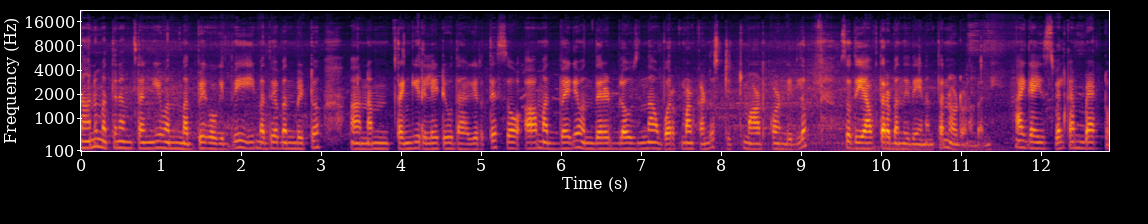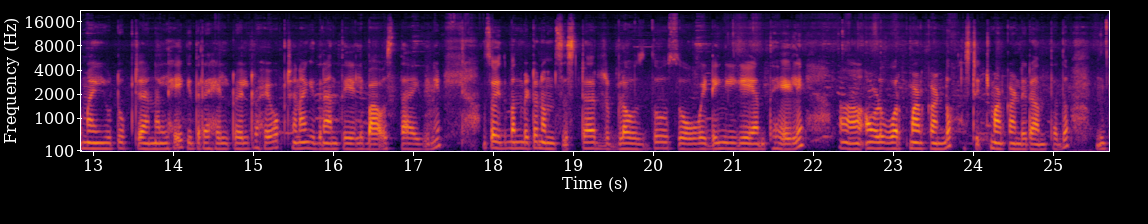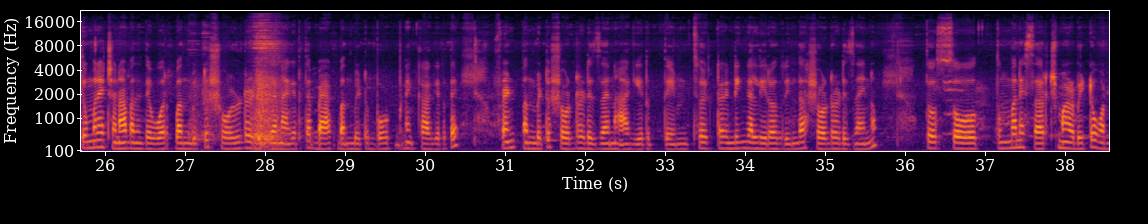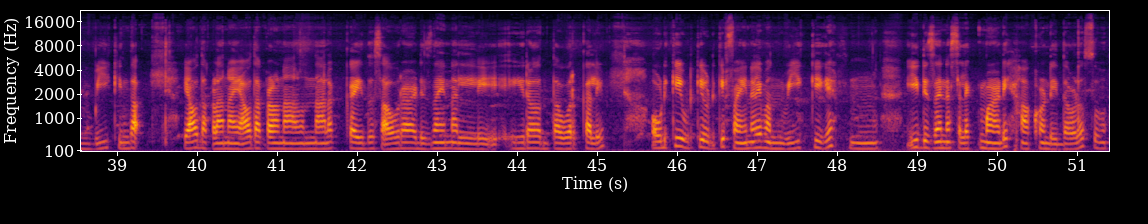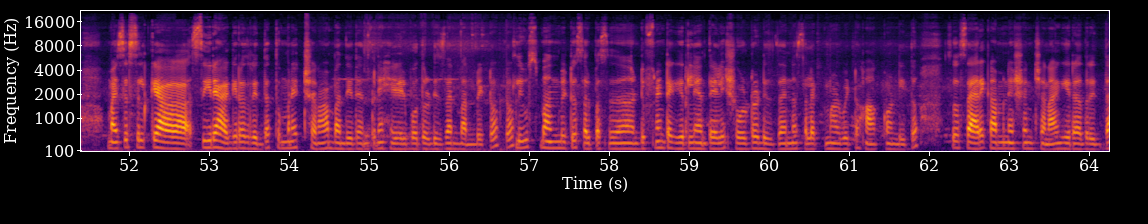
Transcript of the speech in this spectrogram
ನಾನು ಮತ್ತು ನಮ್ಮ ತಂಗಿ ಒಂದು ಮದುವೆಗೆ ಹೋಗಿದ್ವಿ. ಈ ಮದುವೆ ಬಂದುಬಿಟ್ಟು ನಮ್ಮ ತಂಗಿ ರಿಲೇಟಿವ್ದಾಗಿರುತ್ತೆ ಸೊ ಆ ಮದುವೆಗೆ ಒಂದೆರಡು ಬ್ಲೌಸ್ನ ವರ್ಕ್ ಮಾಡ್ಕೊಂಡು ಸ್ಟಿಚ್ ಮಾಡ್ಕೊಂಡಿದ್ಲು. ಸೊ ಅದು ಯಾವ ಥರ ಬಂದಿದೆ ಏನಂತ ನೋಡೋಣ ಬನ್ನಿ. Hi guys welcome back to my YouTube channel ಹೇಗಿದ್ದಾರೆ ಎಲ್ಲರೂ ಎಲ್ಲರೂ ಹೋಪ್ ಚೆನ್ನಾಗಿದ್ದೀರಾ ಅಂತ ಹೇಳಿ ಭಾವಿಸ್ತಾ ಇದ್ದೀನಿ. ಸೊ ಇದು ಬಂದುಬಿಟ್ಟು ನಮ್ಮ ಸಿಸ್ಟರ್ ಬ್ಲೌಸ್ದು ಸೊ ವೆಡ್ಡಿಂಗಿಗೆ ಅಂತ ಹೇಳಿ ಅವಳು ವರ್ಕ್ ಮಾಡ್ಕೊಂಡು ಸ್ಟಿಚ್ ಮಾಡ್ಕೊಂಡಿರೋ ಅಂಥದ್ದು ತುಂಬಾ ಚೆನ್ನಾಗಿ ಬಂದಿದೆ ವರ್ಕ್ ಬಂದುಬಿಟ್ಟು ಶೋಲ್ಡ್ರ್ ಡಿಸೈನ್ ಆಗಿರುತ್ತೆ ಬ್ಯಾಕ್ ಬಂದುಬಿಟ್ಟು ಬೋಟ್ ನೆಕ್ ಆಗಿರುತ್ತೆ ಫ್ರಂಟ್ ಬಂದುಬಿಟ್ಟು ಶೋಲ್ಡ್ರ್ ಡಿಸೈನ್ ಆಗಿರುತ್ತೆ. ಸೊ ಟ್ರೆಂಡಿಂಗಲ್ಲಿ ಇರೋದ್ರಿಂದ ಶೋಲ್ಡ್ರ್ ಡಿಸೈನು ತೋ ಸೊ ತುಂಬಾ ಸರ್ಚ್ ಮಾಡಿಬಿಟ್ಟು ಒನ್ ವೀಕಿಂದ ಯಾವ್ದು ಹಾಕೊಳ್ಳೋಣ ಯಾವ್ದು ಹಾಕೊಳ್ಳೋಣ ಒಂದು ನಾಲ್ಕೈದು ಸಾವಿರ ಡಿಸೈನಲ್ಲಿ ಇರೋವಂಥ ವರ್ಕಲ್ಲಿ ಹುಡುಕಿ ಹುಡುಕಿ ಹುಡುಕಿ ಫೈನಲಿ ಒಂದು ವೀಕಿಗೆ ಈ ಡಿಸೈನ್ನ ಸೆಲೆಕ್ಟ್ ಮಾಡಿ ಹಾಕ್ಕೊಂಡಿದ್ದವಳು ಸೊ ಮೈಸೂರು ಸಿಲ್ಕೆ ಸೀರೆ ಆಗಿರೋದ್ರಿಂದ ತುಂಬಾ ಚೆನ್ನಾಗಿ ಬಂದಿದೆ ಅಂತಲೇ ಹೇಳ್ಬೋದು ಡಿಸೈನ್ ಬಂದುಬಿಟ್ಟು. ಸ್ಲೀವ್ಸ್ ಬಂದುಬಿಟ್ಟು ಸ್ವಲ್ಪ ಡಿಫ್ರೆಂಟಾಗಿರಲಿ ಅಂತೇಳಿ ಶೋಲ್ಡ್ರ್ ಡಿಸೈನ್ನ ಸೆಲೆಕ್ಟ್ ಮಾಡಿಬಿಟ್ಟು ಹಾಕ್ಕೊಂಡಿದ್ದು ಸೊ ಸ್ಯಾರಿ ಕಾಂಬಿನೇಷನ್ ಚೆನ್ನಾಗಿರೋದ್ರಿಂದ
